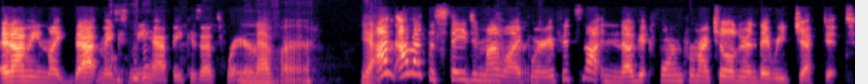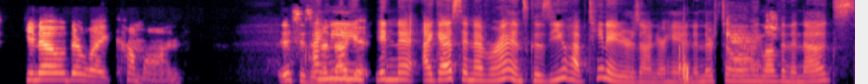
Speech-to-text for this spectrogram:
And I mean, like that makes me happy because that's rare. Never. Yeah. I'm I'm at the stage in my life where if it's not in nugget form for my children, they reject it. You know, they're like, "Come on, this isn't I a mean, nugget." it ne- I guess it never ends because you have teenagers on your hand and they're still only loving the nugs.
